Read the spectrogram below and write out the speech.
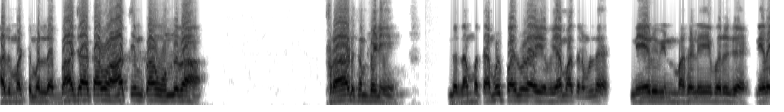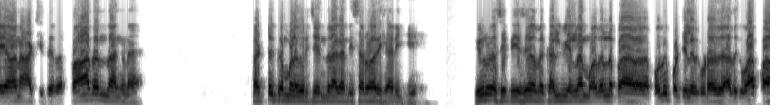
அது மட்டுமல்ல பாஜகவும் அதிமுகவும் ஒண்ணுதான். ஃப்ராடு கம்பெனி இந்த நம்ம தமிழ் பயிலோட ஏமாத்தனம்ல நேருவின் மகளே வருக. நிலையான ஆட்சி தர பாதம் தாங்கின. பட்டுக்கம்பளம் விரிச்ச இந்திரா காந்தி சர்வாதிகாரிக்கு. யூனிவர்சிட்டிஸ் அந்த கல்வி எல்லாம் முதல்ல பொதுப்பட்டியல் இருக்கக்கூடாது. அதுக்கு வாப்பா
